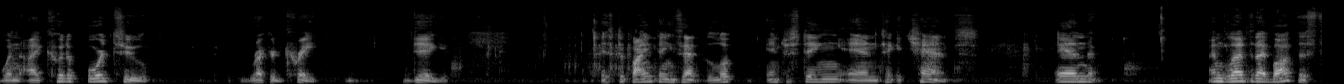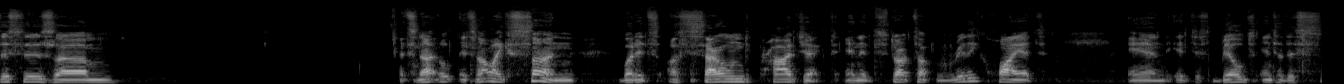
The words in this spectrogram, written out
when I could afford to record crate dig is to find things that look interesting and take a chance. And I'm glad that I bought this. This is um, it's not it's not like Sunn, but it's a sound project and it starts off really quiet and it just builds into this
